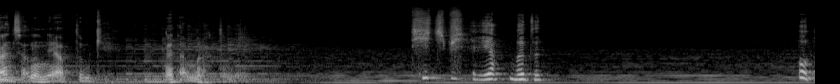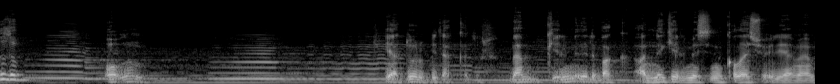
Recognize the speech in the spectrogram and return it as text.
Ben sana ne yaptım ki? Neden bıraktın beni? Hiçbir şey yapmadın. Oğlum. Oğlum. Ya dur bir dakika dur. Ben bu kelimeleri bak anne kelimesini kolay söyleyemem.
